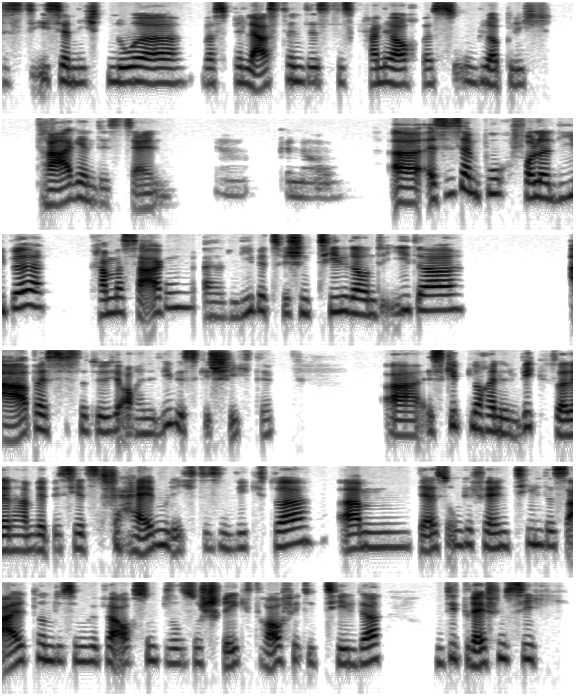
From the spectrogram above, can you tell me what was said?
Das ist ja nicht nur was Belastendes, das kann ja auch was unglaublich Tragendes sein. Ja, genau. Äh, es ist ein Buch voller Liebe, kann man sagen. Äh, Liebe zwischen Tilda und Ida, aber es ist natürlich auch eine Liebesgeschichte. Äh, es gibt noch einen Viktor, den haben wir bis jetzt verheimlicht, diesen Viktor. Ähm, der ist ungefähr in Tildas Alter und ist ungefähr auch so ein bisschen so schräg drauf wie die Tilda. Und die treffen sich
